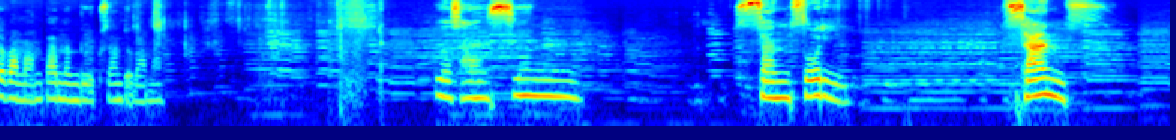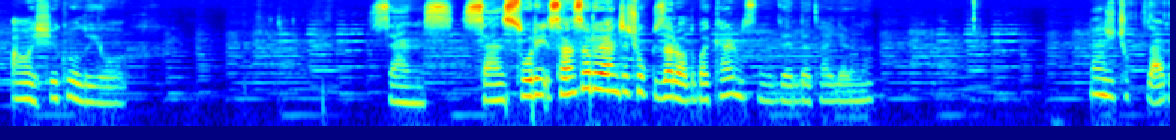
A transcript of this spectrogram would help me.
Dövemem. Benden büyüksen dövemem. Bu da sensin. Sensory. Sens. Aşık oluyor. Sens. Sensory. Sensory bence çok güzel oldu. Bakar mısınız el detaylarına? Bence çok güzel.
